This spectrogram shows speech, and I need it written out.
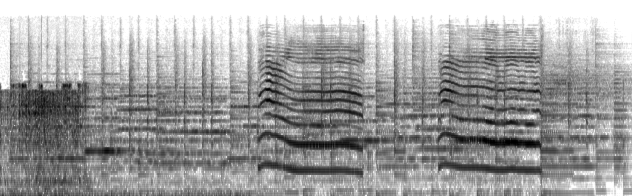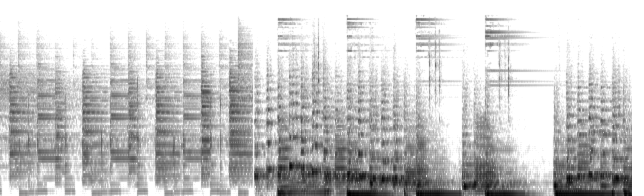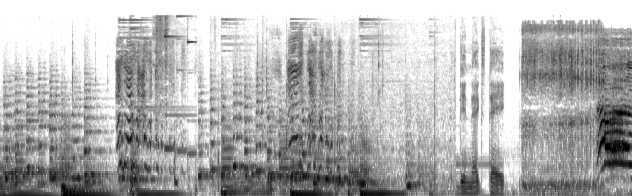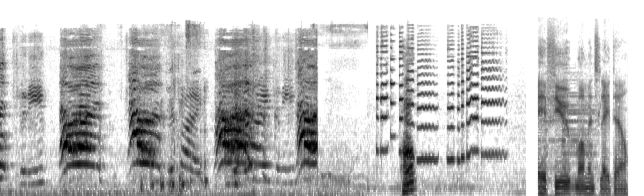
The next day. Kitty. You're fine. You're fine, Kitty. Huh? A few moments later.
